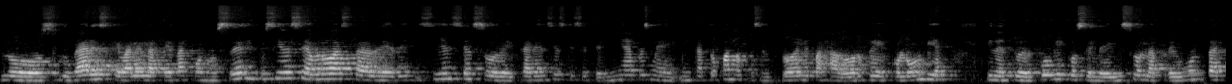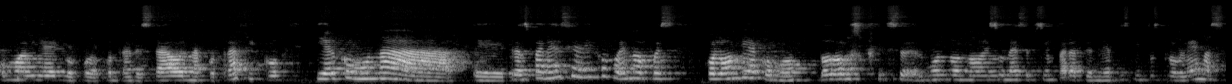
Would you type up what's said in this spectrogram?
los lugares que vale la pena conocer. Inclusive se habló hasta de deficiencias o de carencias que se tenían. Pues me, encantó cuando presentó el embajador de Colombia y dentro del público se le hizo la pregunta cómo había contrarrestado el narcotráfico. Y él con una eh, transparencia dijo, bueno, pues Colombia, como todos los países del mundo, no es una excepción para tener distintos problemas,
